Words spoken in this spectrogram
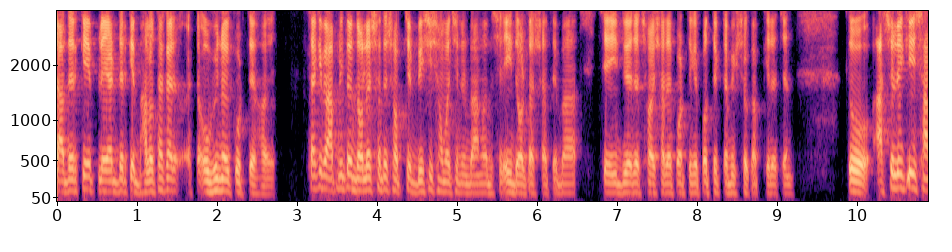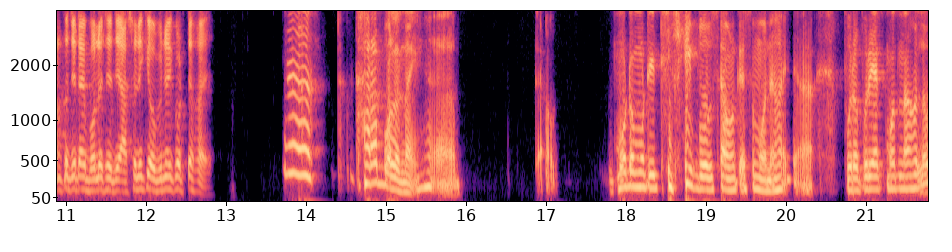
তাদেরকে প্লেয়ারদেরকে ভালো থাকার একটা অভিনয় করতে হয়। সাকিব, আপনি তো দলের সাথে সবচেয়ে বেশি সময় ছিলেন বাংলাদেশের এই দলটার সাথে বা সেই দুই হাজার ছয় সালের পর থেকে প্রত্যেকটা বিশ্বকাপ খেলেছেন। তো আসলে কি শান্ত যেটা বলেছে যে আসলে কি অভিনয় করতে হয়? খারাপ বলে নাই। মোটামুটি ঠিকই বলছে আমার কাছে মনে হয়। পুরোপুরি একমত না হলেও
